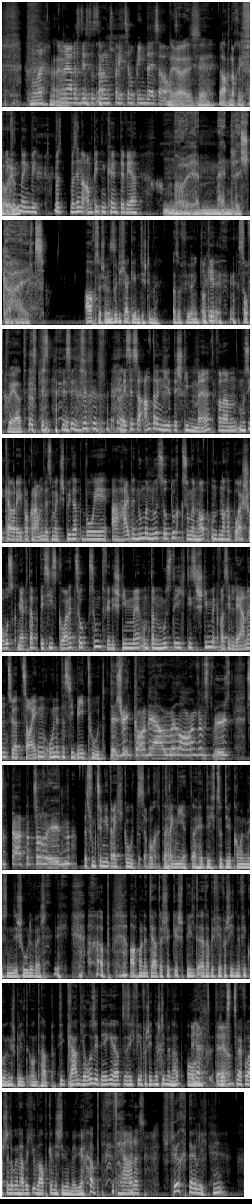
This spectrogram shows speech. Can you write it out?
Ja, das Testosteron-Spritzelbinder ist auch. Ja, ist äh, auch noch Ich noch irgendwie, was, was ich noch anbieten könnte, wäre Neue Männlichkeit. Auch sehr schön. Würde ich ja geben, die Stimme. Also für irgendwelche Software. Das, Das, das, ist, das ist eine antrainierte Stimme von einem Musikkarree-Programm, das ich mal gespielt habe, wo ich eine halbe Nummer nur so durchgesungen habe und nach ein paar Shows gemerkt habe, das ist gar nicht so gesund für die Stimme und dann musste ich diese Stimme quasi lernen zu erzeugen, ohne dass sie weh tut. Deswegen kann ich auch lang, wenn du willst, so deppert zu reden. Das funktioniert recht gut, das ist einfach trainiert. Da hätte ich zu dir kommen müssen in die Schule, weil ich habe auch mal ein Theaterstück gespielt. Äh, Da habe ich vier verschiedene Figuren gespielt und habe die grandiose Idee gehabt, dass ich vier verschiedene Stimmen habe. Und Ja, die ja. letzten zwei Vorstellungen habe ich überhaupt keine Stimme mehr gehabt. Ja, das. Fürchterlich.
